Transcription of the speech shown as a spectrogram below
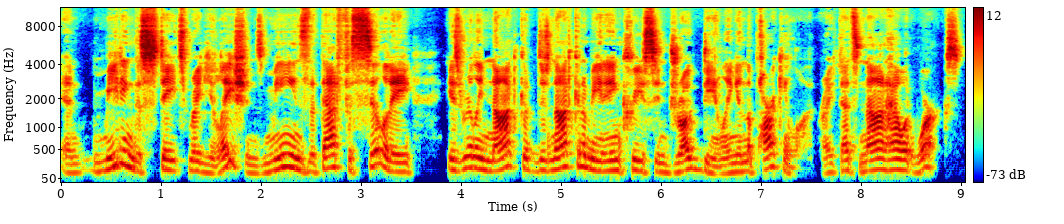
and meeting the state's regulations means that that facility is really not good. There's not going to be an increase in drug dealing in the parking lot, right? That's not how it works.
